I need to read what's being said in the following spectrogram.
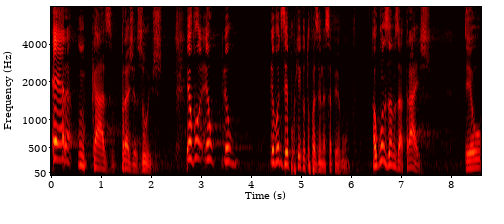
era um caso para Jesus? Eu vou, eu, eu, eu vou dizer por que, que eu estou fazendo essa pergunta. Alguns anos atrás, eu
